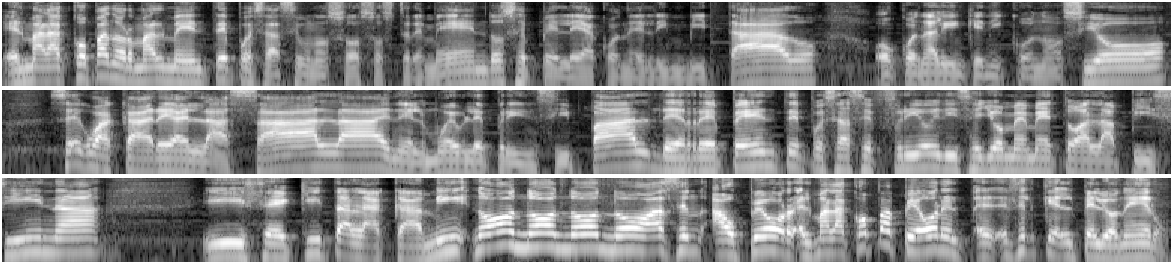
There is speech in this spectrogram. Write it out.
El mala copa normalmente pues hace unos osos tremendos, se pelea con el invitado o con alguien que ni conoció, se guacarea en la sala, en el mueble principal, de repente pues hace frío y dice yo me meto a la piscina y se quita la camisa. No, no, no, no, hacen, o peor, el malacopa peor es el que el peleonero.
